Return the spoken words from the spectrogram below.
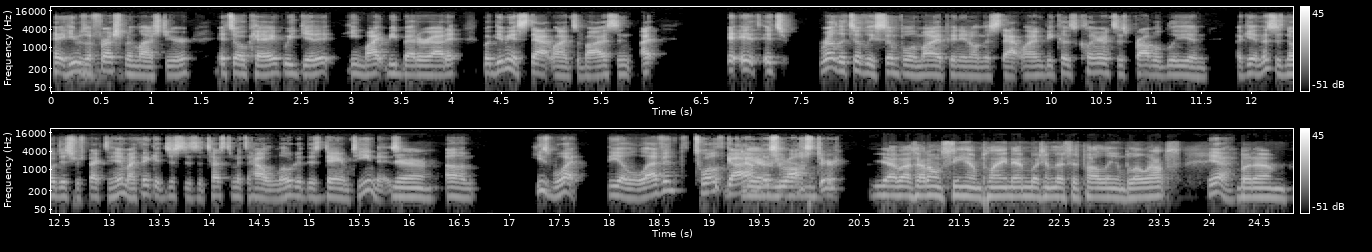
hey, he was a freshman last year. It's okay, we get it. He might be better at it, but give me a stat line, Tobias, and I. It, it, it's relatively simple in my opinion on the stat line because Clarence is probably and again, this is no disrespect to him. I think it just is a testament to how loaded this damn team is. Yeah. Um, he's what the eleventh, twelfth guy on this yeah. roster. Yeah, but I don't see him playing that much unless it's probably in blowouts. Yeah, But um,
